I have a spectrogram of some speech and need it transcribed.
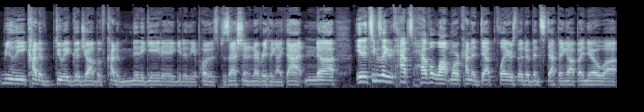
really kind of do a good job of kind of mitigating, you know, the opponent's possession and everything like that. And uh, it, it seems like the Caps have a lot more kind of depth players that have been stepping up. I know uh,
